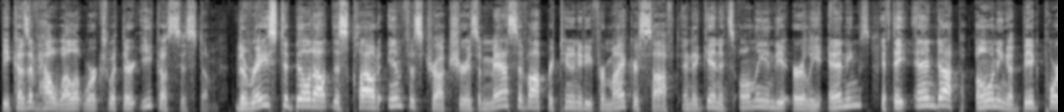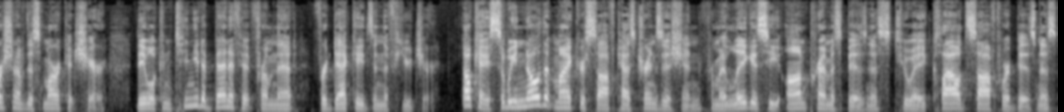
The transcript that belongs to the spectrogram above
because of how well it works with their ecosystem. The race to build out this cloud infrastructure is a massive opportunity for Microsoft, and again, it's only in the early innings. If they end up owning a big portion of this market share, they will continue to benefit from that for decades in the future. Okay, so we know that Microsoft has transitioned from a legacy on premise business to a cloud software business,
